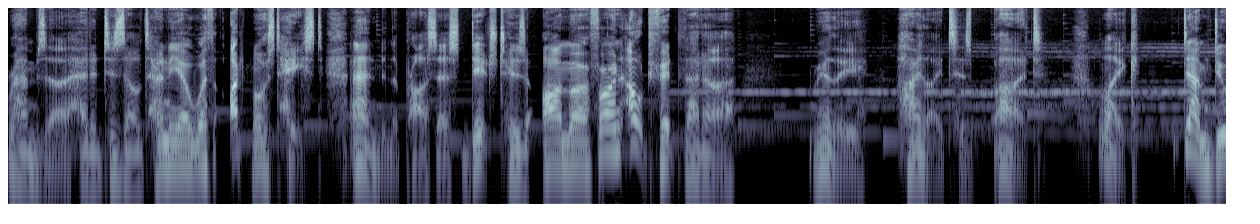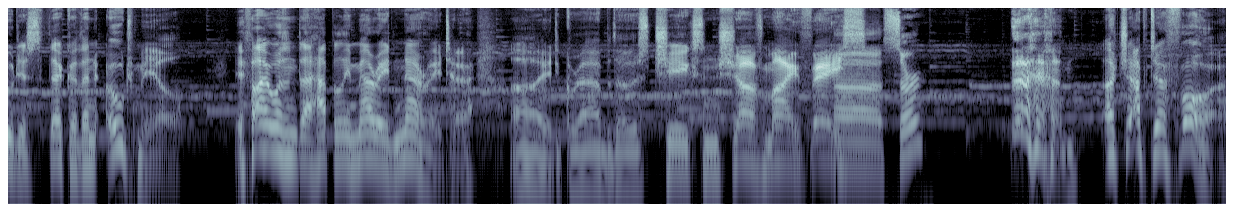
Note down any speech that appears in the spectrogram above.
Ramza headed to Zeltania with utmost haste, and in the process ditched his armor for an outfit that, uh, really highlights his butt. Like, damn dude is thicker than oatmeal. If I wasn't a happily married narrator, I'd grab those cheeks and shove my face. Uh, sir? a chapter 4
